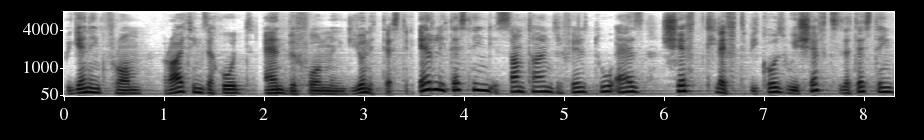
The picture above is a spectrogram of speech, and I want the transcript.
beginning from writing the code and performing unit testing. Early testing is sometimes referred to as shift left because we shift the testing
